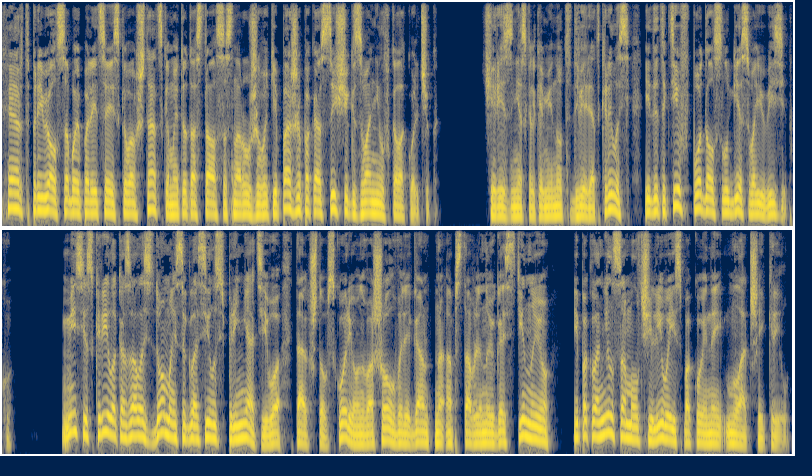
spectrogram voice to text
Херт привел с собой полицейского в штатском, и тот остался снаружи в экипаже, пока сыщик звонил в колокольчик. Через несколько минут дверь открылась, и детектив подал слуге свою визитку. Миссис Крилл оказалась дома и согласилась принять его, так что вскоре он вошел в элегантно обставленную гостиную и поклонился молчаливой и спокойной младшей Крилл.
